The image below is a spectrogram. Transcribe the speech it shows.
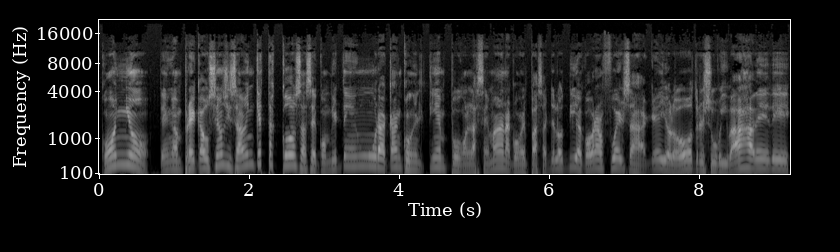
Coño, tengan precaución si saben que estas cosas se convierten en un huracán con el tiempo, con la semana, con el pasar de los días, cobran fuerzas, aquello, lo otro, y sub y baja de, de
